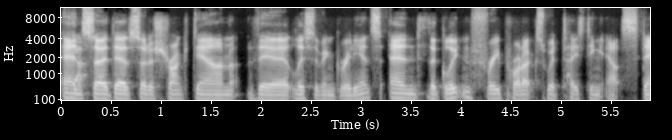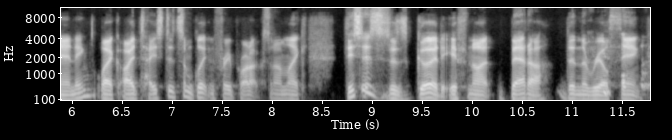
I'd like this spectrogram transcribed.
And Yeah. so they've sort of shrunk down their list of ingredients. And the gluten free products were tasting outstanding. Like I tasted some gluten free products and I'm like, this is as good, if not better, than the real thing.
